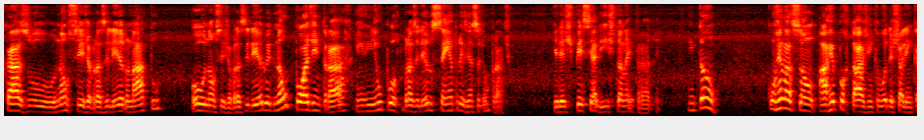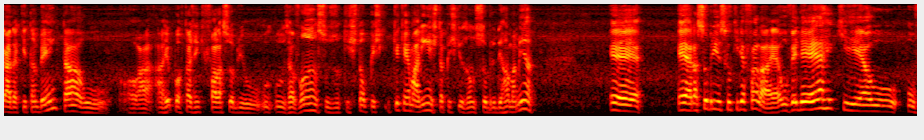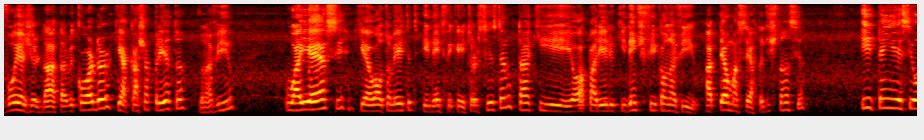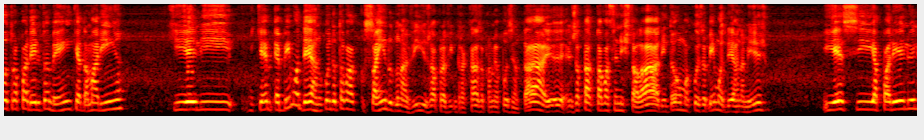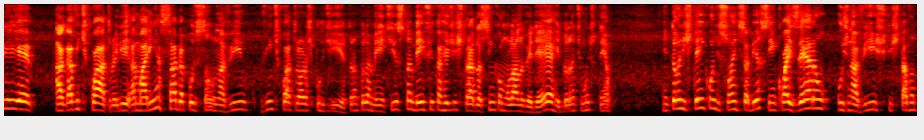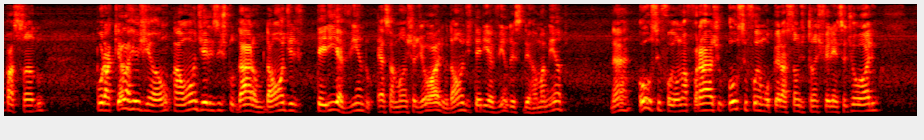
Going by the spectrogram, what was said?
Caso não seja brasileiro nato, ou não seja brasileiro, ele não pode entrar em nenhum porto brasileiro sem a presença de um prático. Ele é especialista na entrada. Então, com relação à reportagem, que eu vou deixar linkada aqui também, tá? O, a, a reportagem que fala sobre o, o, os avanços, o que, estão, o que a Marinha está pesquisando sobre o derramamento, é, era sobre isso que eu queria falar. É o VDR, que é o, o Voyager Data Recorder, que é a caixa preta do navio, o AIS, que é o Automated Identificator System, tá? que é o aparelho que identifica o navio até uma certa distância. E tem esse outro aparelho também, que é da Marinha, que ele que é, é bem moderno. Quando eu estava saindo do navio já para vir para casa para me aposentar, ele já estava tá, sendo instalado, então é uma coisa bem moderna mesmo. E esse aparelho ele é H24, ele, a marinha sabe a posição do navio 24 horas por dia, tranquilamente. Isso também fica registrado, assim como lá no VDR, durante muito tempo. Então eles têm condições de saber assim, quais eram os navios que estavam passando por aquela região aonde eles estudaram, da onde teria vindo essa mancha de óleo, da onde teria vindo esse derramamento, né? ou se foi um naufrágio, ou se foi uma operação de transferência de óleo,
